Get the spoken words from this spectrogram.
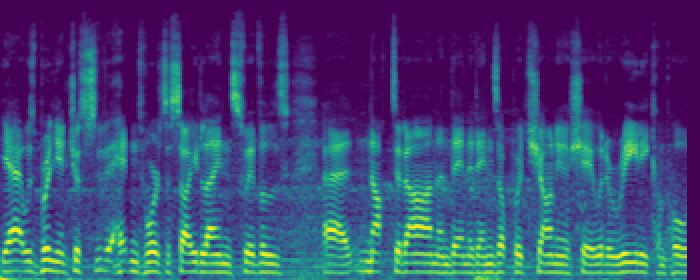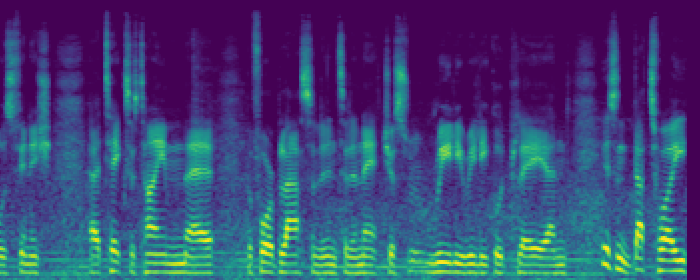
Yeah, it was brilliant. Just heading towards the sideline, swivels, uh, knocked it on, and then it ends up with Seanie O'Shea with a really composed finish. Uh, takes his time uh, before blasting it into the net. Just really, really good play. And listen, that's why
